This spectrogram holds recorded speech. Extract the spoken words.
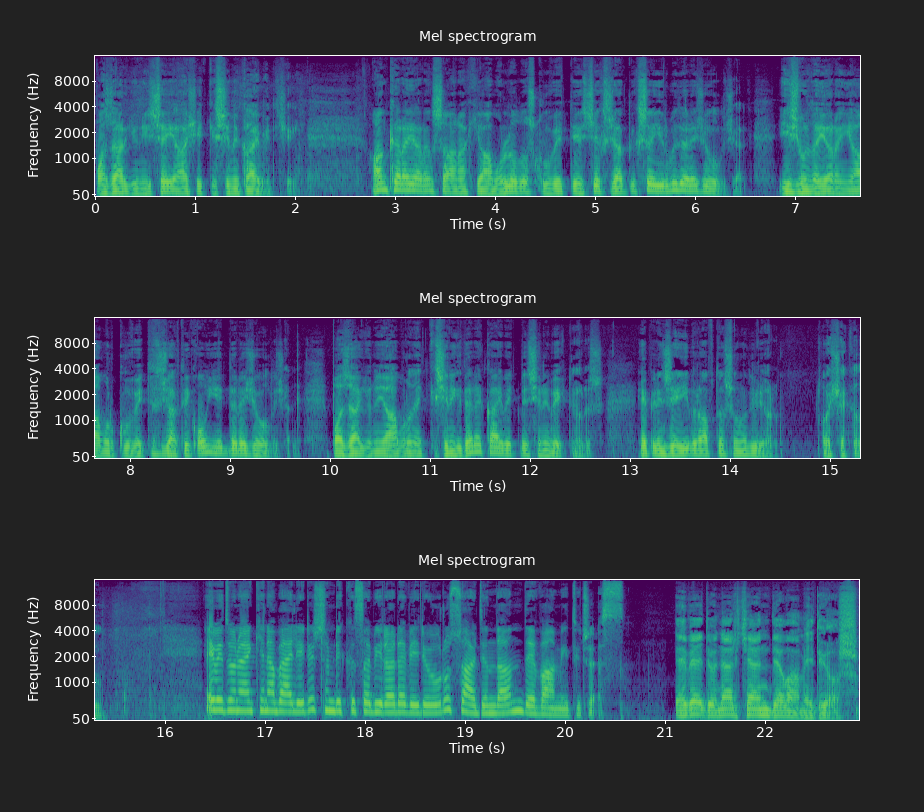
Pazar günü ise yağış etkisini kaybedecek. Ankara yarın sağanak yağmurlu Lodos kuvvetli esecek sıcaklık ise 20 derece olacak. İzmir'de yarın yağmur kuvvetli sıcaklık 17 derece olacak. Pazar günü yağmurun etkisini giderek kaybetmesini bekliyoruz. Hepinize iyi bir hafta sonu diliyorum. Hoşçakalın. Eve dönerken haberleri şimdi kısa bir ara veriyoruz ardından devam edeceğiz. Eve dönerken devam ediyor.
